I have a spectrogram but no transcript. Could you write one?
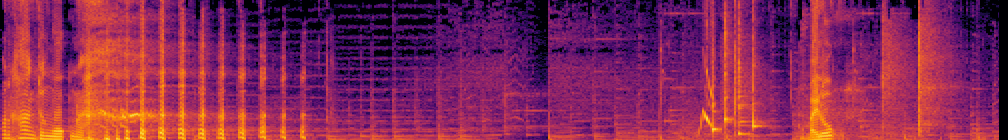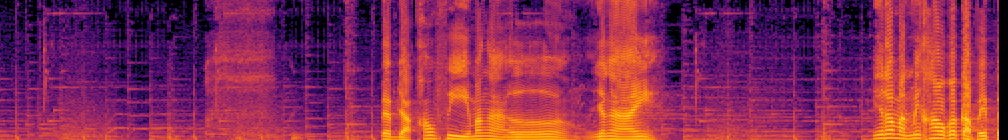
ค่อนข้างจะงกนะ ลุกแบบอยากเข้าฟรีมั้งอะ เออ ยังไง นี่ถ้ามันไม่เข้าก็กลับไปไป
